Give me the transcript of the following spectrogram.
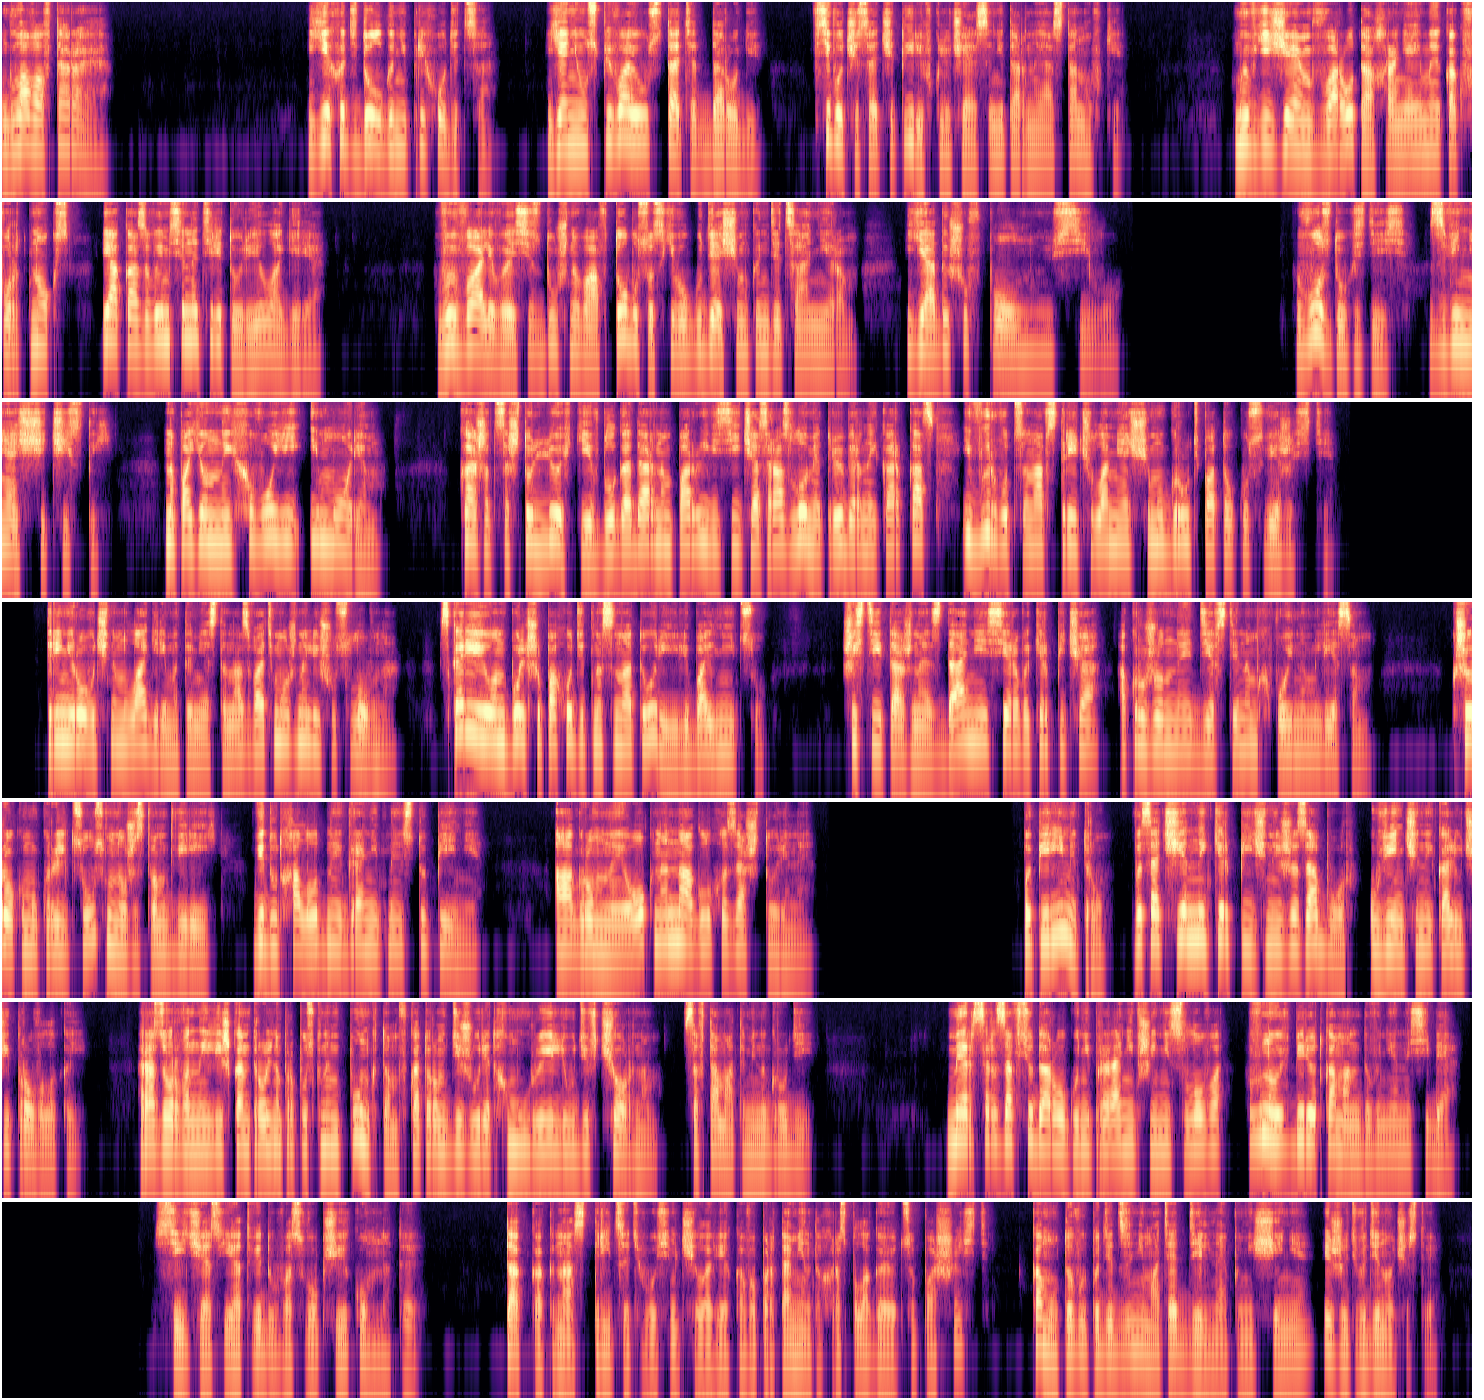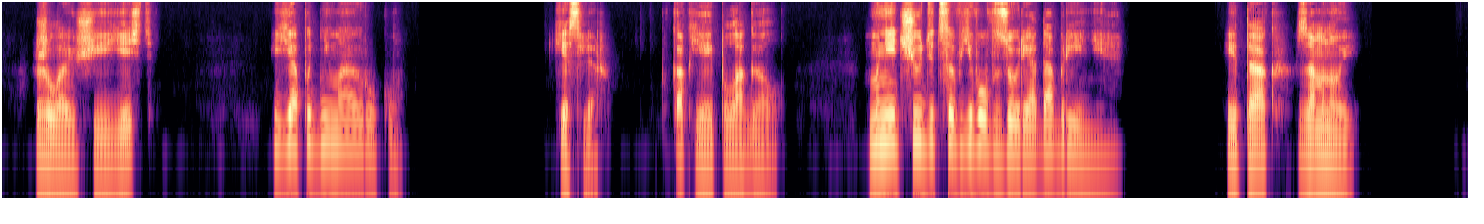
Глава вторая. Ехать долго не приходится. Я не успеваю устать от дороги. Всего часа четыре, включая санитарные остановки. Мы въезжаем в ворота, охраняемые как Форт Нокс, и оказываемся на территории лагеря. Вываливаясь из душного автобуса с его гудящим кондиционером, я дышу в полную силу. Воздух здесь звеняще чистый, напоенный хвоей и морем. Кажется, что легкие в благодарном порыве сейчас разломят реберный каркас и вырвутся навстречу ломящему грудь потоку свежести. Тренировочным лагерем это место назвать можно лишь условно. Скорее, он больше походит на санаторий или больницу. Шестиэтажное здание серого кирпича, окруженное девственным хвойным лесом. К широкому крыльцу с множеством дверей ведут холодные гранитные ступени, а огромные окна наглухо зашторены. По периметру высоченный кирпичный же забор, увенчанный колючей проволокой, разорванный лишь контрольно-пропускным пунктом, в котором дежурят хмурые люди в черном с автоматами на груди. Мерсер, за всю дорогу не проронивший ни слова, вновь берет командование на себя. Сейчас я отведу вас в общие комнаты. Так как нас 38 человек, а в апартаментах располагаются по 6, кому-то выпадет занимать отдельное помещение и жить в одиночестве. Желающие есть? Я поднимаю руку. Кеслер, как я и полагал. Мне чудится в его взоре одобрение. Итак, за мной.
